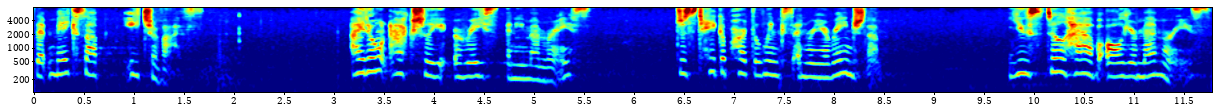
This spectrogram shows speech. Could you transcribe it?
that makes up each of us. I don't actually erase any memories, just take apart the links and rearrange them. You still have all your memories.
